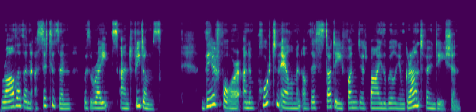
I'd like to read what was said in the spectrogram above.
rather than a citizen with rights and freedoms. Therefore, an important element of this study, funded by the William Grant Foundation,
